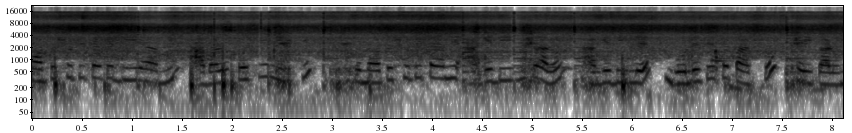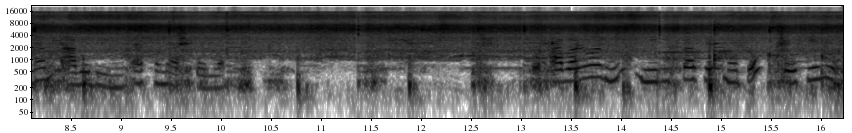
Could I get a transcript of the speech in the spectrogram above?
মটরশুঁটিটাকে দিয়ে আমি আবারও কষিয়ে নিয়েছি। তো মটরশুঁটিটা আমি আগে দিইনি, কারণ আগে দিলে গলে যেতে পারতো, সেই কারণে আমি আগে দিইনি, এখন অ্যাড করলাম। তো আবারও আমি মিনিট পাঁচের মতো কষিয়ে নেব।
